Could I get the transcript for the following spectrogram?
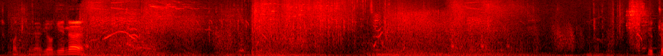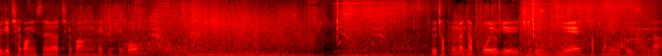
첫 번째 맵 여기는 이쪽에 채광 있어요. 채광 해주시고 이 자폭맨 잡고 여기 기둥 뒤에 자폭맨이 또 있습니다.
